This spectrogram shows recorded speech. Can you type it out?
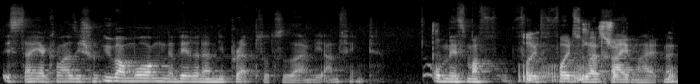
ist da ja quasi schon übermorgen, da wäre dann die Prep sozusagen, die anfängt. Um es mal voll, voll zu übertreiben halt. Ne?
